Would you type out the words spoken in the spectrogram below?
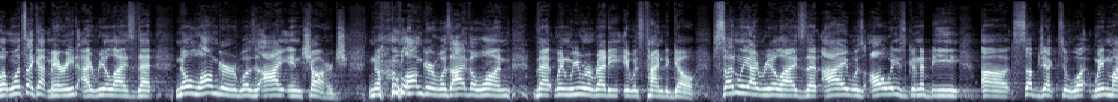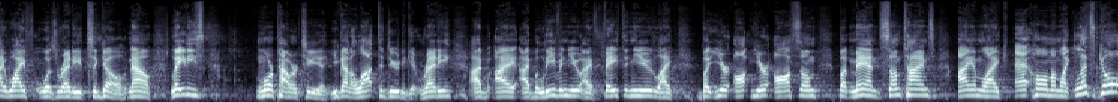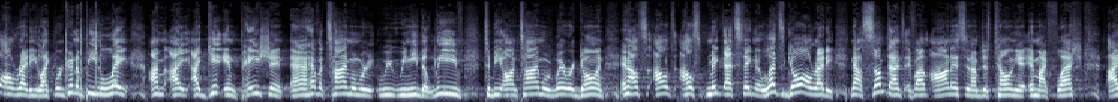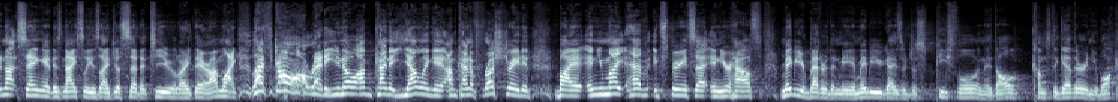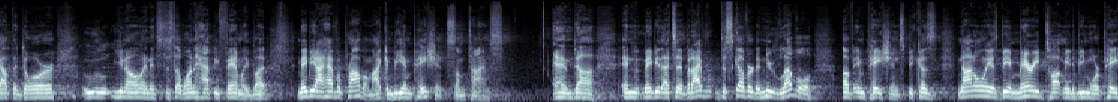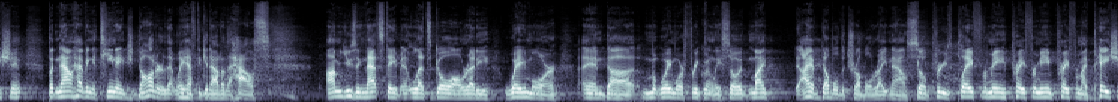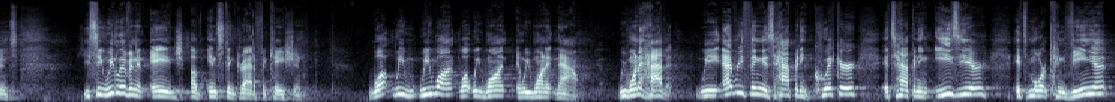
But once I got married, I realized that no longer was I in charge. No longer was I the one that when we were ready, it was time to go. Suddenly, I realized that I was always going to be uh, subject to what when my wife was ready to go. Now, ladies, more power to you. You got a lot to do to get ready. I, I, I, believe in you. I have faith in you. Like, but you're you're awesome. But man, sometimes I am like at home, I'm like, let's go already. Like, we're gonna be late. I'm, I, I get impatient and I have a time when we we, we need to leave to be on time with where we're going. And I'll, I'll, I'll make that statement, let's go already. Now, sometimes if I'm honest and I'm just telling you in my flesh, I'm not saying it as nicely as I just said it to you right there. I'm like, let's go already. You know, I'm kind of yelling it. I'm kind of frustrated by it. And you might have experienced that in your house. Maybe you're better than me and maybe you guys are just peaceful and it all comes together and you walk out the door, you know, and it's just a one happy family. But maybe I have a problem. I can be impatient sometimes. And, uh, and maybe that's it. But I've discovered a new level of impatience because not only has being married taught me to be more patient, but now having a teenage daughter that we have to get out of the house. I'm using that statement, let's go already, way more and uh, way more frequently. So my I have double the trouble right now. So please pray for me, pray for me, pray for my patience. You see, we live in an age of instant gratification. What we, we want, what we want, and we want it now. We want to have it. We, everything is happening quicker, it's happening easier, it's more convenient,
